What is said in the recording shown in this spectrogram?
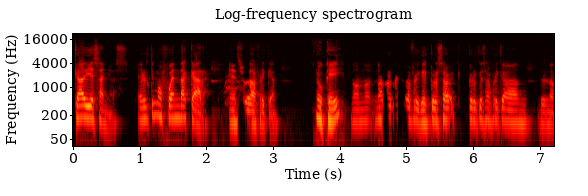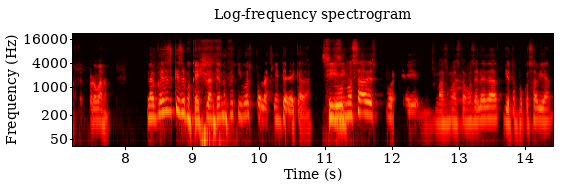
cada 10 años. El último fue en Dakar, en Sudáfrica. Ok. No, no, no creo que es Sudáfrica, creo, creo que es África del Norte. Pero bueno, la cosa es que se Ok. plantean objetivos por la siguiente década. Sí, Tú sí. no sabes porque más o menos estamos de la edad, yo tampoco sabía,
